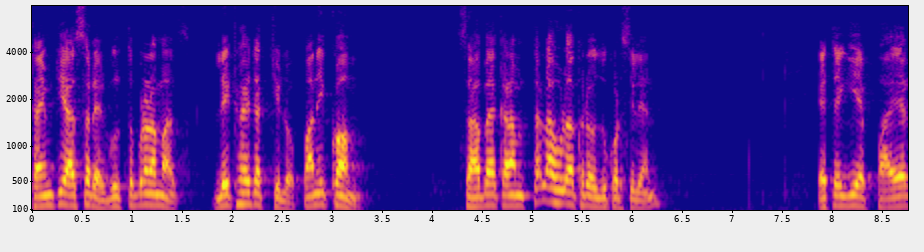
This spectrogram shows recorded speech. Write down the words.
টাইমটি আসরের, গুরুত্বপূর্ণ নামাজ, লেট হয়ে যাচ্ছিল, পানি কম। সাহাবায় কারাম তাড়াহুড়া করে উজু করছিলেন। এতে গিয়ে পায়ের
